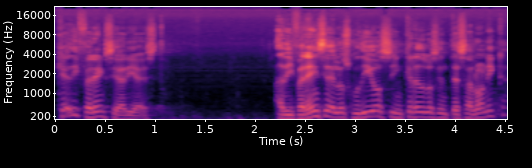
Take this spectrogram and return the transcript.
¿Qué diferencia haría esto? A diferencia de los judíos incrédulos en Tesalónica,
